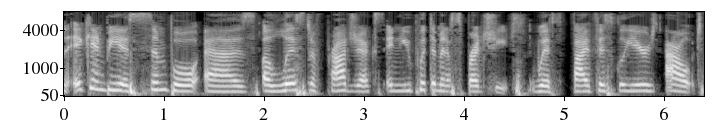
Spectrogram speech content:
It can be as simple as a list of projects and you put them in a spreadsheet with five fiscal years out.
